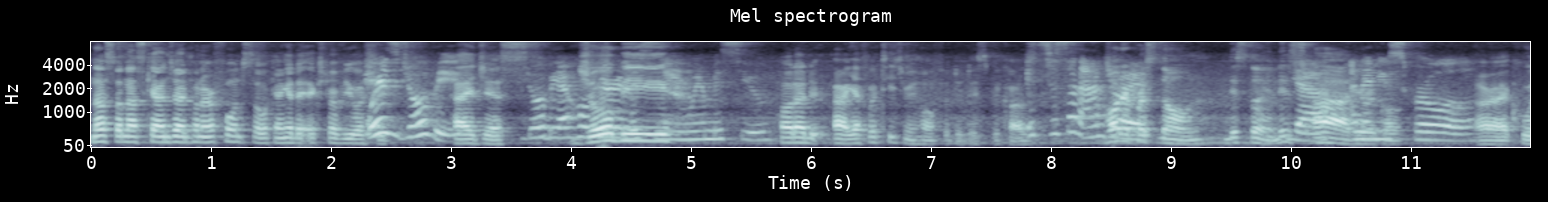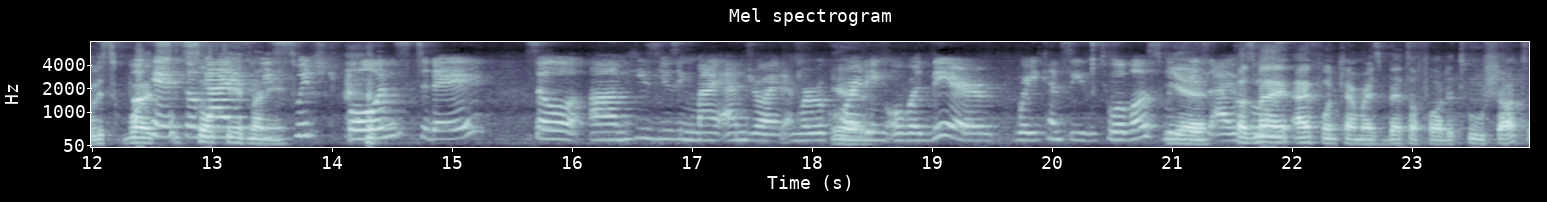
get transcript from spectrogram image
Nas so Nas can join on our phone so we can get the extra viewership. Where's Joby? Hi, Jess. Joby, I hope Joby, you're listening. We miss you. How do I do? Alright, you have to teach me how to do this because it's just an Android. How do I press down? This down. This. Yeah. Ah, and then you go. scroll. All right. Cool. It's, well, okay, it's, so it's so guys, money. we switched phones today. So um, he's using my Android, and we're recording yeah. over there where you can see the two of us with yeah, his iPhone. because my iPhone camera is better for the two shot.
